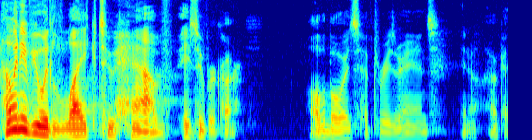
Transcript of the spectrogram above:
How many of you would like to have a supercar? All the boys have to raise their hands. You know, okay.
